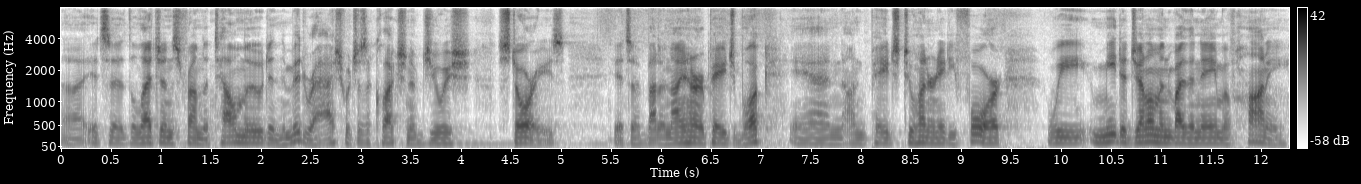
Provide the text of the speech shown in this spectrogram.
Uh, it's uh, the legends from the Talmud and the Midrash, which is a collection of Jewish stories. It's about a 900 page book, and on page 284, we meet a gentleman by the name of Hani.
